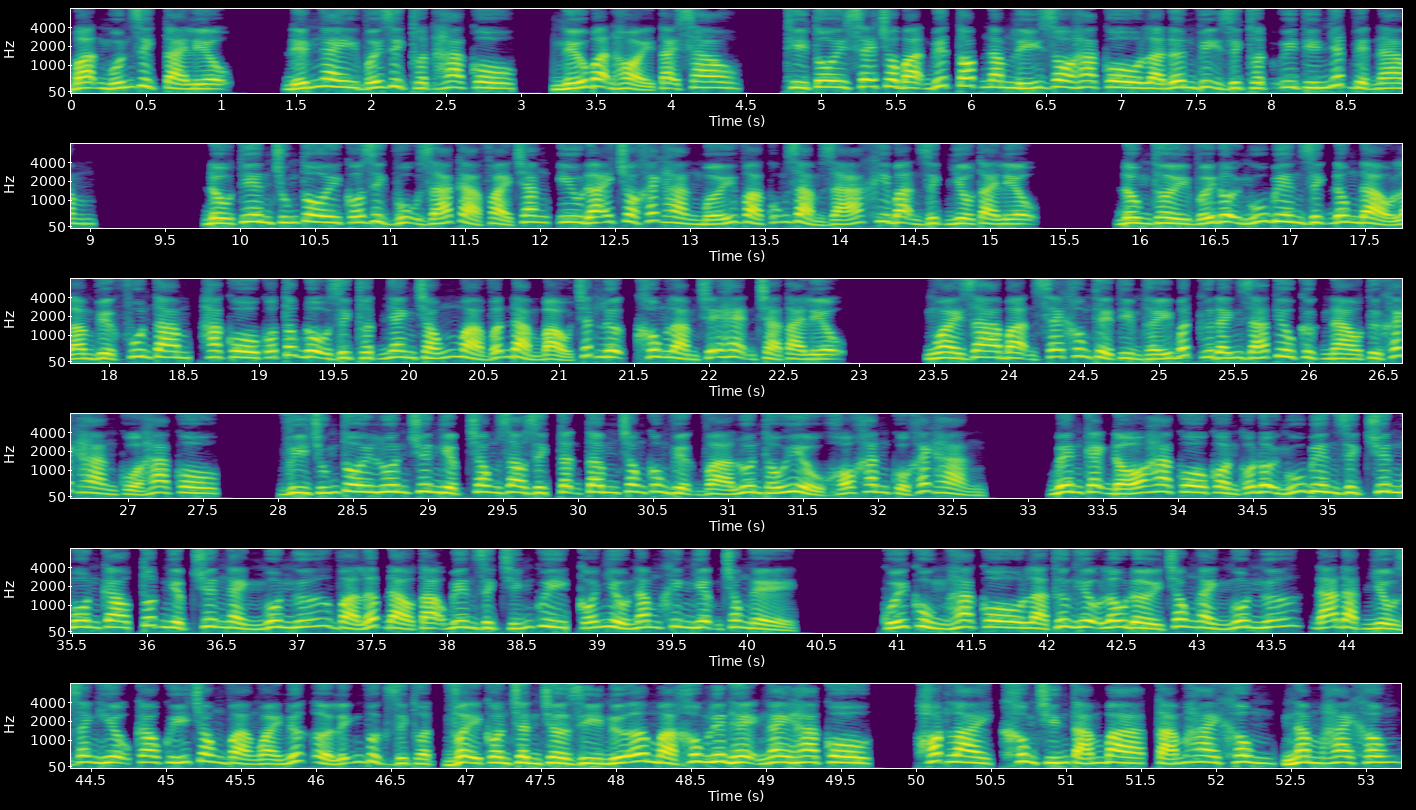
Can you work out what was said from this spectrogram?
Bạn muốn dịch tài liệu, đến ngay với dịch thuật Haco. Nếu bạn hỏi tại sao, thì tôi sẽ cho bạn biết top 5 lý do Haco là đơn vị dịch thuật uy tín nhất Việt Nam. Đầu tiên chúng tôi có dịch vụ giá cả phải chăng, ưu đãi cho khách hàng mới và cũng giảm giá khi bạn dịch nhiều tài liệu. Đồng thời với đội ngũ biên dịch đông đảo làm việc full time, Haco có tốc độ dịch thuật nhanh chóng mà vẫn đảm bảo chất lượng, không làm trễ hẹn trả tài liệu. Ngoài ra bạn sẽ không thể tìm thấy bất cứ đánh giá tiêu cực nào từ khách hàng của Haco, vì chúng tôi luôn chuyên nghiệp trong giao dịch tận tâm trong công việc và luôn thấu hiểu khó khăn của khách hàng. Bên cạnh đó Haco còn có đội ngũ biên dịch chuyên môn cao, tốt nghiệp chuyên ngành ngôn ngữ và lớp đào tạo biên dịch chính quy, có nhiều năm kinh nghiệm trong nghề. Cuối cùng Haco là thương hiệu lâu đời trong ngành ngôn ngữ, đã đạt nhiều danh hiệu cao quý trong và ngoài nước ở lĩnh vực dịch thuật. Vậy còn chần chờ gì nữa mà không liên hệ ngay Haco? Hotline 0983 820 520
